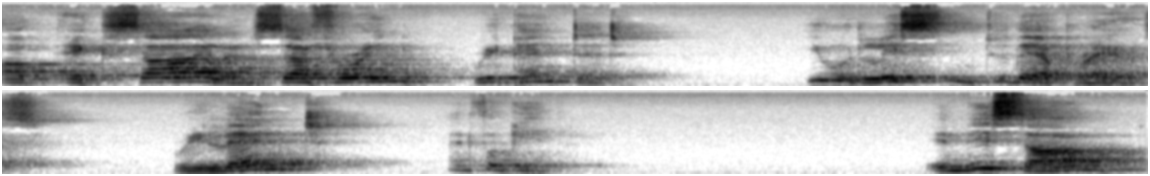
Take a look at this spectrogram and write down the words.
of exile and suffering, repented, he would listen to their prayers, relent, and forgive. In this psalm,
